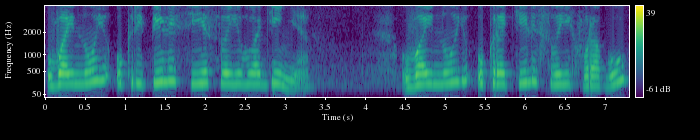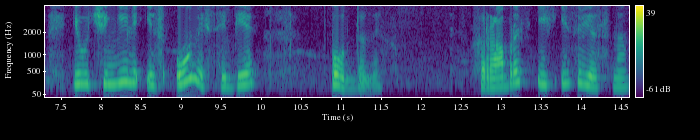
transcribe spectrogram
Войною укрепили сие свои владения – войною укротили своих врагов и учинили из он их себе подданных. Храбрость их известна.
